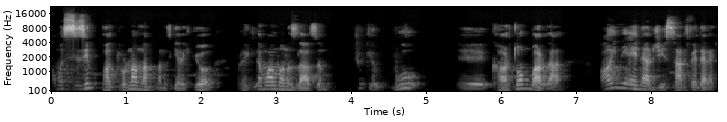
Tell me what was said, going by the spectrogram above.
Ama sizin patronu anlatmanız gerekiyor. Reklam almanız lazım. Çünkü bu e, karton barda aynı enerjiyi sarf ederek,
